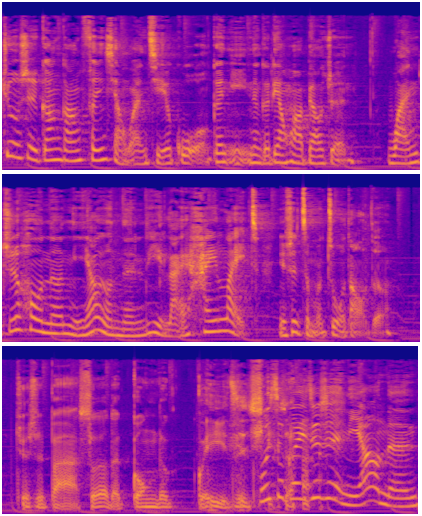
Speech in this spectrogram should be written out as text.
就是刚刚分享完结果，跟你那个量化标准完之后呢，你要有能力来 highlight 你是怎么做到的？就是把所有的功都归于自己。不是归，就是你要能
